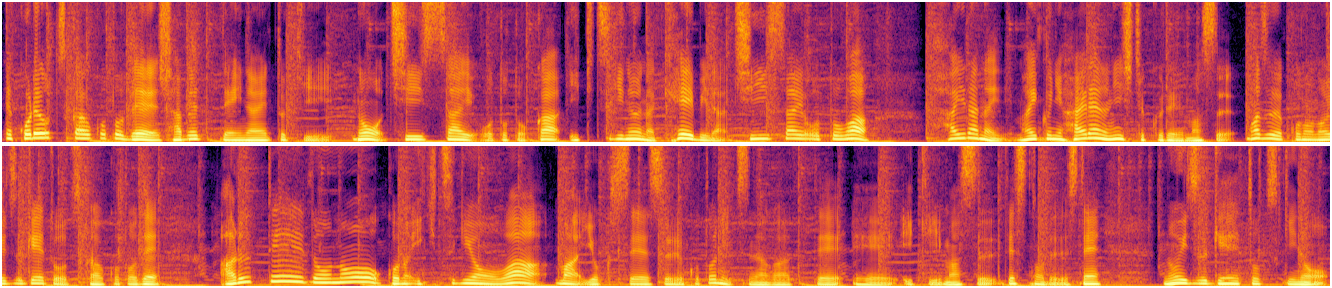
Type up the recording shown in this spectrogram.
でこれを使うことで喋っていない時の小さい音とか息継ぎのような軽微な小さい音は入らないマイクに入らないようにしてくれますまずこのノイズゲートを使うことである程度のこの息継ぎ音は、ま、抑制することにつながってい、きます。ですのでですね、ノイズゲート付きの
